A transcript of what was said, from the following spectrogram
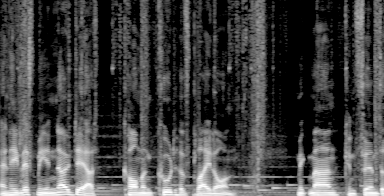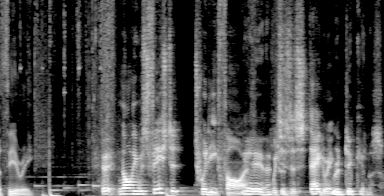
and he left me in no doubt Coleman could have played on. McMahon confirmed the theory. Uh, Noel, he was finished at 25, yeah, which is a staggering. Ridiculous.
